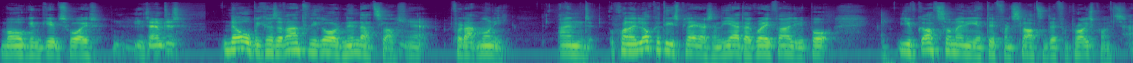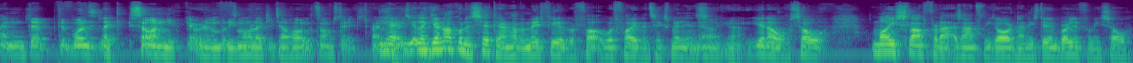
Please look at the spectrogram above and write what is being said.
Morgan Gibbs White. You tempted? No, because of Anthony Gordon in that slot Yeah. for that money. And when I look at these players, and yeah, they're great value, but you've got so many at different slots and different price points. And the, the ones like Son, you get rid of him, but he's more likely to hold at some stage. Yeah, you, like you're not going to sit there and have a midfield with, with five and six millions. No, no. You know, so my slot for that is Anthony Gordon, and he's doing brilliant for me. So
